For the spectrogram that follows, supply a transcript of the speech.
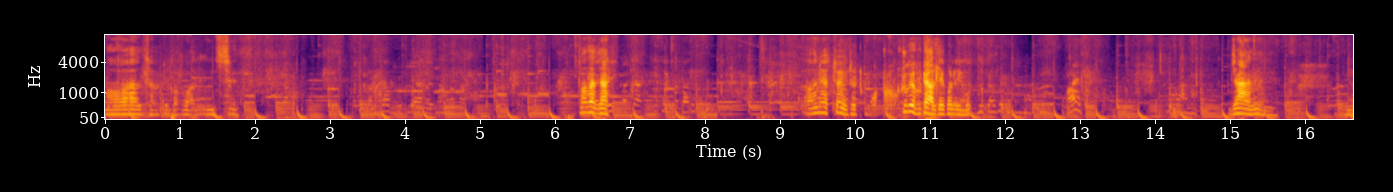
बवाल छ कि बवाल इन्सेन तल जा अनि यस्तो हुन्छ टुकै खुट्टा हाल्छ एकपल्ट हिउँ जान ल।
